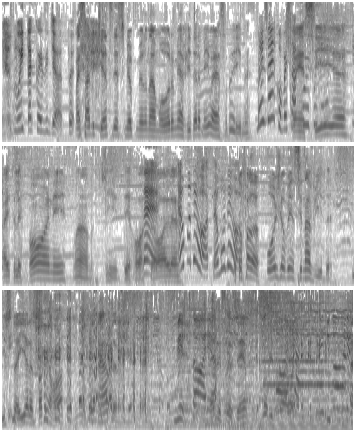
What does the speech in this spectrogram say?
Muita coisa idiota. Mas sabe que antes desse meu primeiro namoro, minha vida era meio essa daí, né? Mas é, conversar por, por Conhecia, aí telefone. Mano, que derrota. É, Olha. É uma derrota, é uma Eu derrota. tô falando, hoje eu venci na vida. Isso daí era só derrota, não foi nada. Vitória! Olha esse exemplo. Vitória.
